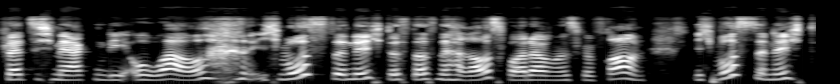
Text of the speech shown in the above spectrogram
Plötzlich merken die, oh wow, ich wusste nicht, dass das eine Herausforderung ist für Frauen. Ich wusste nicht,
